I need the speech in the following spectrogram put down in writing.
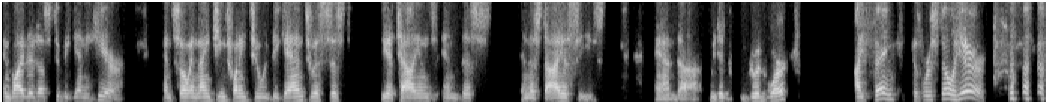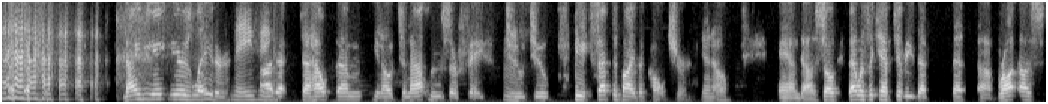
invited us to begin here. And so in 1922, we began to assist the Italians in this in this diocese, and uh, we did good work. I think because we're still here. 98 years later uh, amazing uh, to, to, help them you know to not lose their faith mm. to to be accepted by the culture you know and uh, so that was the captivity that that uh, brought us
